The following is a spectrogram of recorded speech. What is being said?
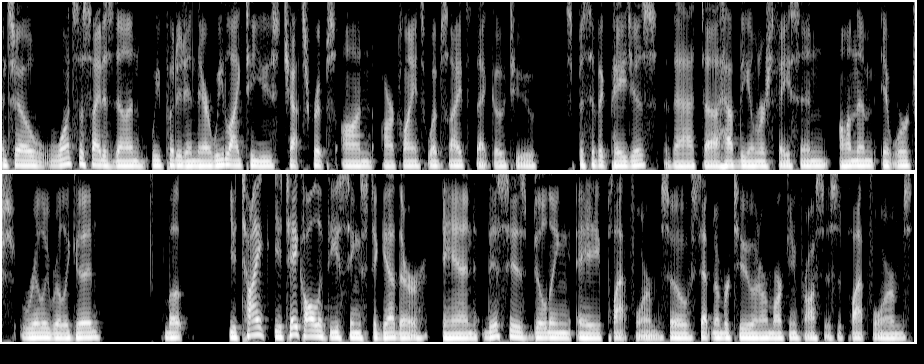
And so once the site is done, we put it in there. We like to use chat scripts on our clients' websites that go to specific pages that uh, have the owner's face in on them. It works really really good. But you take you take all of these things together and this is building a platform. So step number two in our marketing process is platforms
